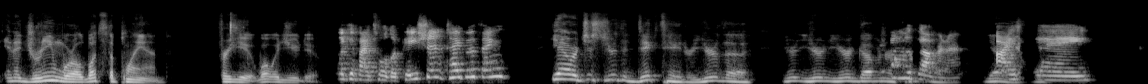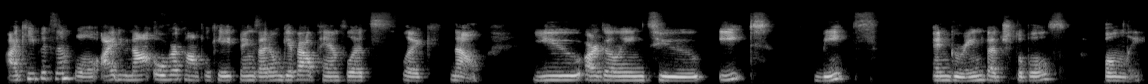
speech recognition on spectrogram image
in a dream world, what's the plan for you? What would you do? Like if I told a patient type of thing? Yeah, or just you're the dictator. You're the you're you're you're governor. I'm the governor. Yeah. I say I keep it simple. I do not overcomplicate things. I don't give out pamphlets. Like, no. You are going to eat meats and green vegetables only.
